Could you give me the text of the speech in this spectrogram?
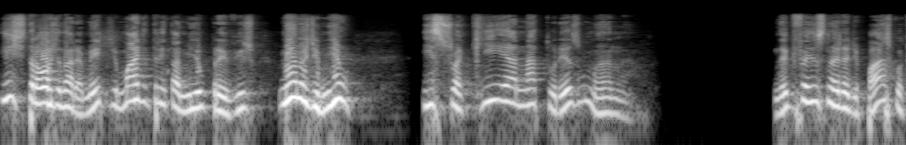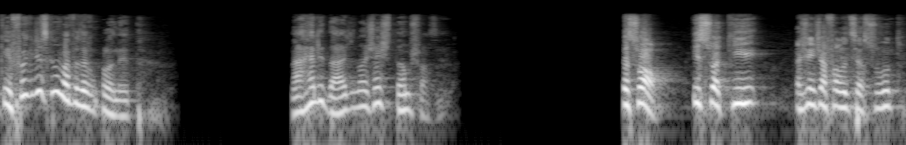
extraordinariamente, de mais de 30 mil previstos menos de mil. Isso aqui é a natureza humana. O nego fez isso na Ilha de Páscoa, quem foi que disse que não vai fazer com o planeta? Na realidade, nós já estamos fazendo. Pessoal, isso aqui, a gente já falou desse assunto.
